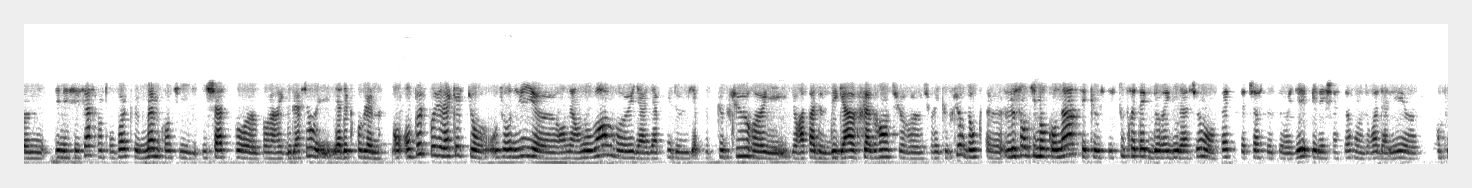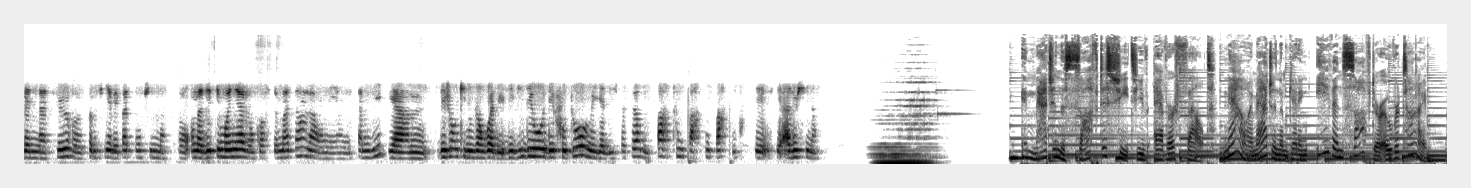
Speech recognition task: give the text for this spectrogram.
est nécessaire quand on voit que même quand ils, chassent pour, pour la régulation, il y a des problèmes on, peut se poser la question. Aujourd'hui, on est en novembre, il n'y a, a, plus de, de culture, il n'y aura pas de dégâts flagrants sur, sur les cultures. Donc, le sentiment qu'on a, c'est que c'est sous prétexte de régulation, en fait, cette chasse est autorisée et les chasseurs ont le droit d'aller euh, en pleine nature, euh, comme s'il n'y avait pas de confinement. on a des témoignages encore ce matin, là on est, samedi. Il y a euh, des gens qui nous envoient des, des, vidéos, des photos, mais il y a des chasseurs de partout, partout, partout. C'est hallucinant. Imagine the softest sheets you've ever felt. Now imagine them getting even softer over time.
